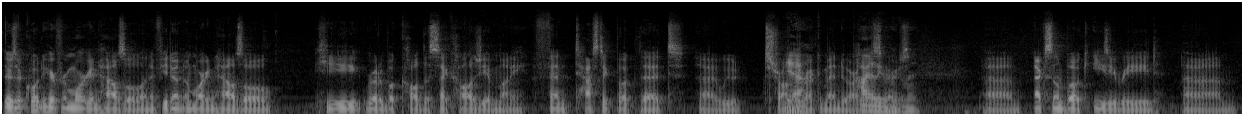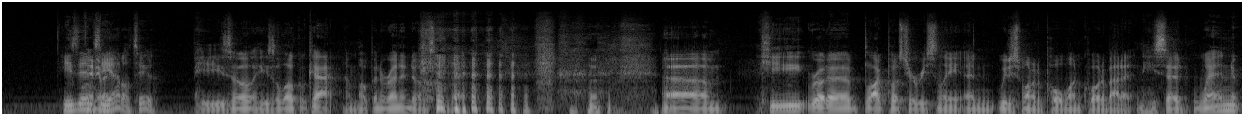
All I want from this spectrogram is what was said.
There's a quote here from Morgan Housel, and if you don't know Morgan Housel, he wrote a book called The Psychology of Money. Fantastic book that uh, we would strongly Yeah, recommend to our highly listeners. recommend. Um, excellent book, easy read. Um, He's in Anyway. Seattle too. he's a he's a local cat. I'm hoping to run into him someday. um, he wrote a blog post here recently, and we just wanted to pull one quote about it. And he said, when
